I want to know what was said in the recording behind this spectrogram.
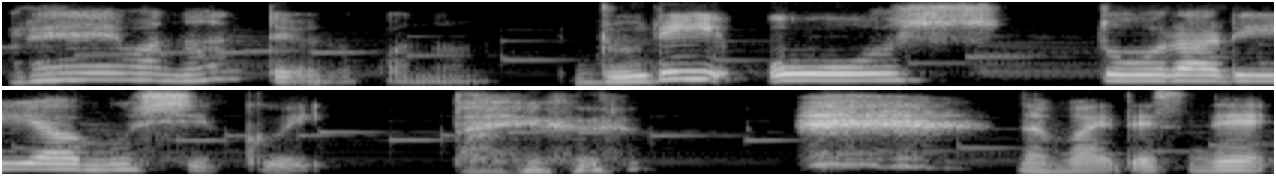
これは何て言うのかな？ルリオーストラリアムシクイという名前ですね。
